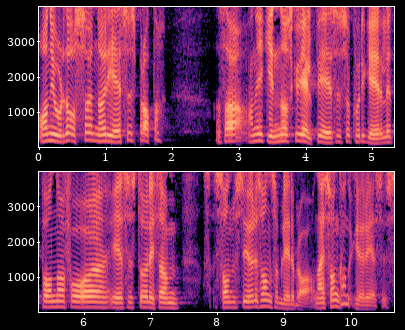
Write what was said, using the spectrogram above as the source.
Og han gjorde det også når Jesus prata. Altså, han gikk inn og skulle hjelpe Jesus og korrigere litt på han og få Jesus til å liksom sånn, Hvis du gjør det sånn, så blir det bra. Nei, sånn kan du ikke gjøre Jesus.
